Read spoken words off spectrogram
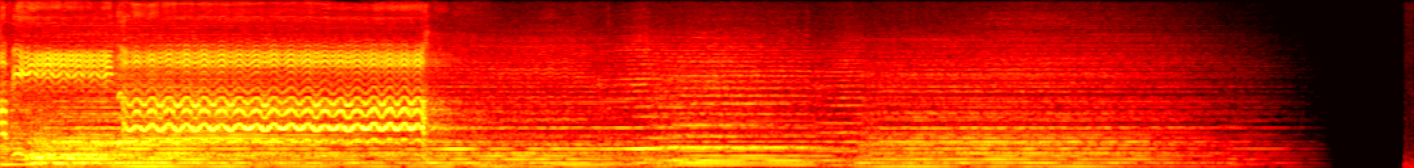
vita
